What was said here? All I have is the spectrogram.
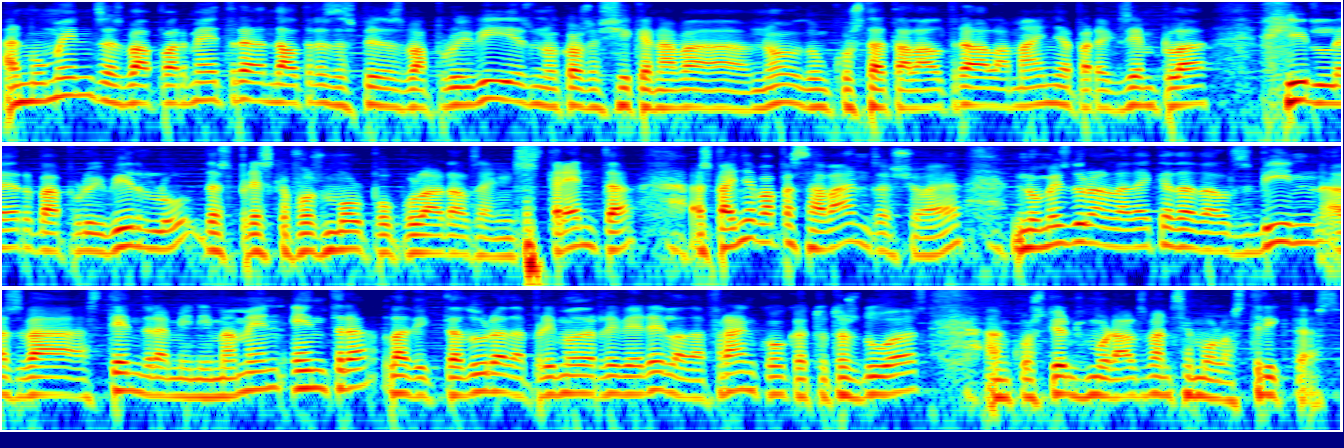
En moments es va permetre, en d'altres després es va prohibir, és una cosa així que anava no, d'un costat a l'altre. A Alemanya, per exemple, Hitler va prohibir-lo, després que fos molt popular als anys 30. A Espanya va passar abans, això, eh? Només durant la dècada dels 20 es va estendre mínimament entre la dictadura de Primo de Rivera i la de Franco, que totes dues, en qüestions morals, van ser molt estrictes.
